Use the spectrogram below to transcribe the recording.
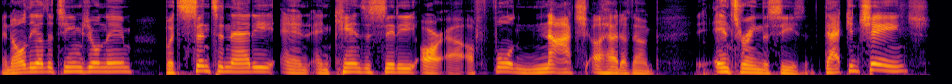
and all the other teams you'll name. But Cincinnati and, and Kansas City are a, a full notch ahead of them entering the season. That can change.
